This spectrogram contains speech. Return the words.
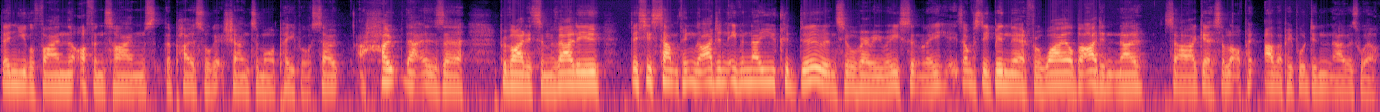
then you'll find that oftentimes the post will get shown to more people. So I hope that has uh, provided some value. This is something that I didn't even know you could do until very recently. It's obviously been there for a while, but I didn't know. So I guess a lot of other people didn't know as well.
